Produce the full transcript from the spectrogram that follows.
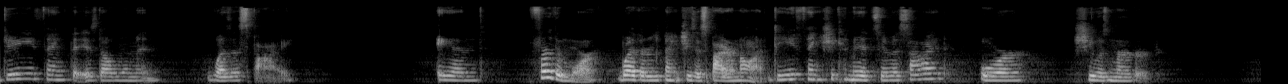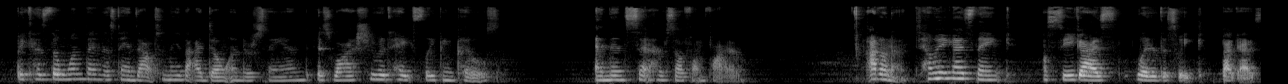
Do you think the Isdal woman was a spy? And furthermore, whether you think she's a spy or not, do you think she committed suicide or she was murdered? Because the one thing that stands out to me that I don't understand is why she would take sleeping pills and then set herself on fire. I don't know. Tell me what you guys think. I'll see you guys later this week. Bye, guys.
